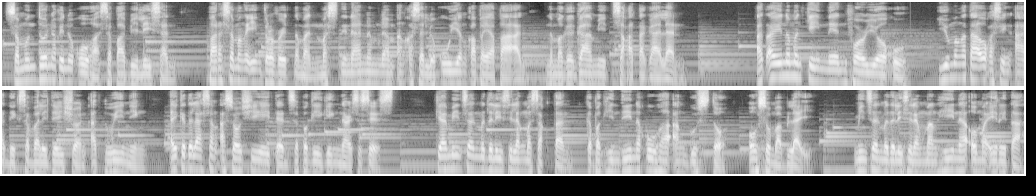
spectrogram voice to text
sa mundo na kinukuha sa pabilisan, para sa mga introvert naman mas ninanamnam ang kasalukuyang kapayapaan na magagamit sa katagalan. At ayon naman kay Nen Foryoku, yung mga tao kasing addict sa validation at winning ay kadalasang associated sa pagiging narcissist. Kaya minsan madali silang masaktan kapag hindi nakuha ang gusto o sumablay. Minsan madali silang manghina o mairita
